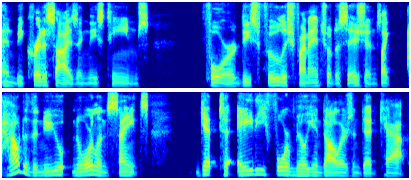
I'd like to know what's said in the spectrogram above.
and be criticizing these teams for these foolish financial decisions? Like, how did the New New Orleans Saints get to eighty-four million dollars in dead cap,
